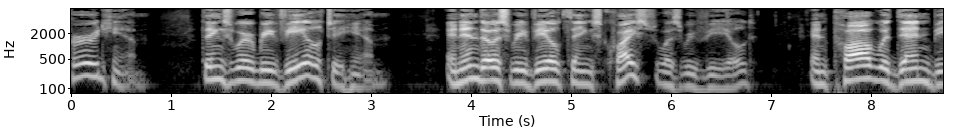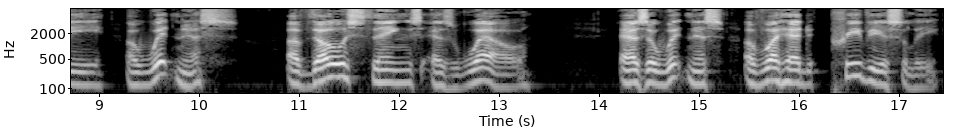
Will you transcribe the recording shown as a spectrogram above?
heard him. Things were revealed to him. And in those revealed things, Christ was revealed. And Paul would then be a witness of those things as well as a witness of what had previously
